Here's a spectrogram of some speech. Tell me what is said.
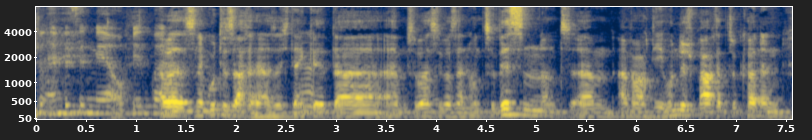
Schon ein bisschen mehr auf jeden Fall. Aber das ist eine gute Sache. Also ich denke, da ähm, sowas über seinen Hund zu wissen und ähm, einfach auch die Hundesprache zu können,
